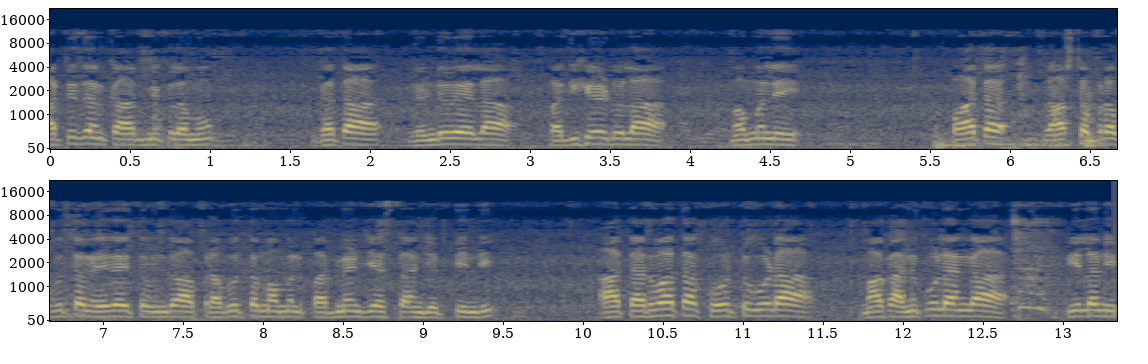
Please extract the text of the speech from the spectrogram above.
ఆర్టిజన్ కార్మికులము గత రెండు వేల పదిహేడుల మమ్మల్ని పాత రాష్ట్ర ప్రభుత్వం ఏదైతే ఉందో ఆ ప్రభుత్వం మమ్మల్ని పర్మనెంట్ చేస్తా అని చెప్పింది. ఆ తర్వాత కోర్టు కూడా మాకు అనుకూలంగా వీళ్ళని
